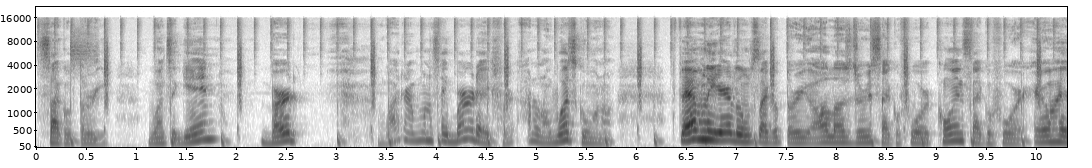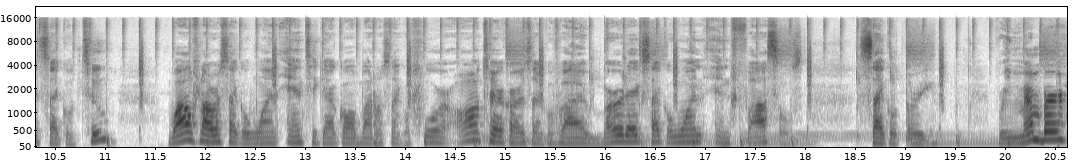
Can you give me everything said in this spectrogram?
cycle 3. Once again, bird. Why did I want to say bird for? I don't know what's going on. Family Heirloom Cycle 3, All Lost Jewelry Cycle 4, Coin Cycle 4, Arrowhead Cycle 2, Wildflower Cycle 1, Antique Alcohol Bottle Cycle 4, All Tarot Card Cycle 5, Bird Egg Cycle 1, and Fossils Cycle 3. Remember,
